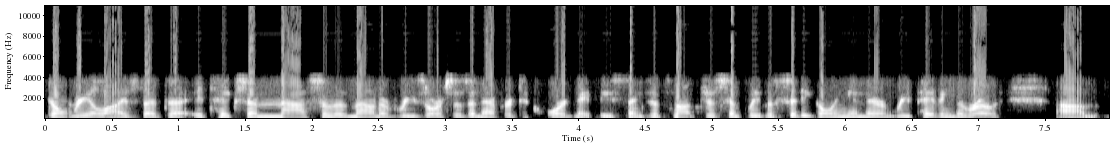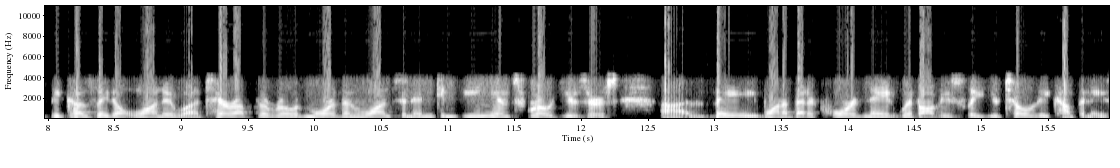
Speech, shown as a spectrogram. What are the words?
don't realize that uh, it takes a massive amount of resources and effort to coordinate these things. It's not just simply the city going in there and repaving the road um, because they don't want to uh, tear up the road more than once and inconvenience road users. Uh, they want to better coordinate with obviously utility companies.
